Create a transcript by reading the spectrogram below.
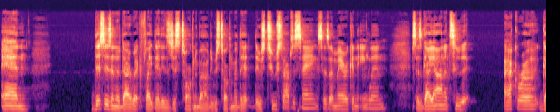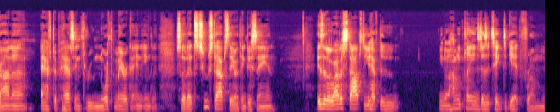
And this isn't a direct flight that is just talking about. It was talking about that there's two stops. It's saying it says America and England. It says Guyana to Accra, Ghana, after passing through North America and England. So that's two stops there, I think they're saying. Is it a lot of stops? Do you have to, you know, how many planes does it take to get from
